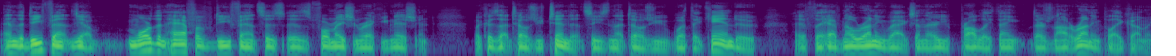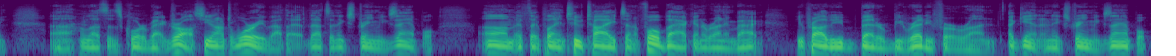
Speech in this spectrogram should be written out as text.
and the defense, you know, more than half of defense is, is formation recognition because that tells you tendencies and that tells you what they can do If they have no running backs in there, you probably think there's not a running play coming, uh, unless it's quarterback draw. So you don't have to worry about that. That's an extreme example. Um, if they're playing two tights and a fullback and a running back, you probably better be ready for a run. Again, an extreme example.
